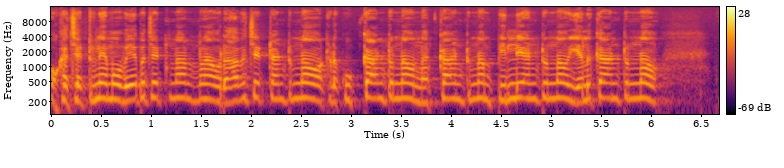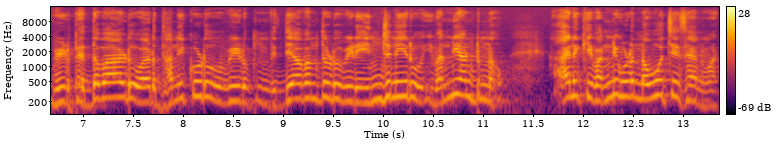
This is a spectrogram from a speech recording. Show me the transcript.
ఒక చెట్టునేమో వేప చెట్టున అంటున్నావు రావి చెట్టు అంటున్నావు అక్కడ కుక్క అంటున్నావు నక్క అంటున్నాం పిల్లి అంటున్నావు ఎలుక అంటున్నావు. వీడు పెద్దవాడు వాడు ధనికుడు వీడు విద్యావంతుడు వీడు ఇంజనీరు ఇవన్నీ అంటున్నావు. ఆయనకి ఇవన్నీ కూడా నవ్వు వచ్చేసాయి అనమాట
